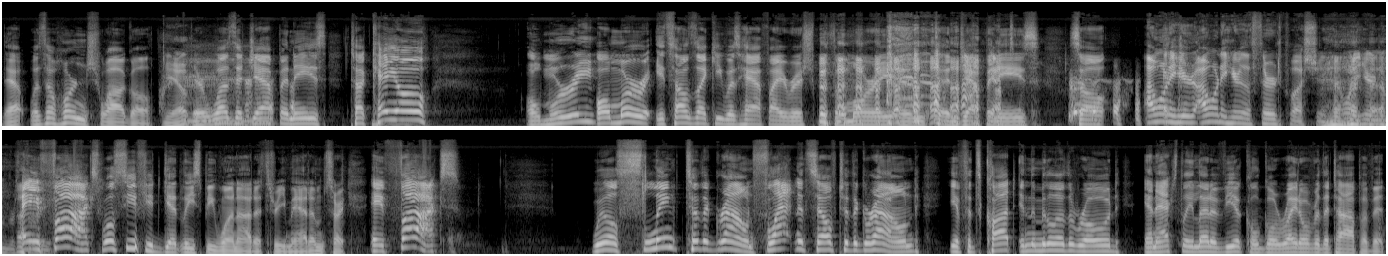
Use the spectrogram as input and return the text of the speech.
that was a hornswoggle. Yep. There was a Japanese Takeo Omuri? Omori. It sounds like he was half Irish with Omori and, and Japanese. So I want to hear. I want to hear the third question. I want to hear number three. a fox, we'll see if you'd get at least be one out of three, madam. Sorry. A fox will slink to the ground, flatten itself to the ground if it's caught in the middle of the road and actually let a vehicle go right over the top of it.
